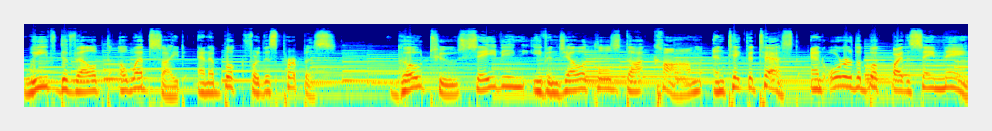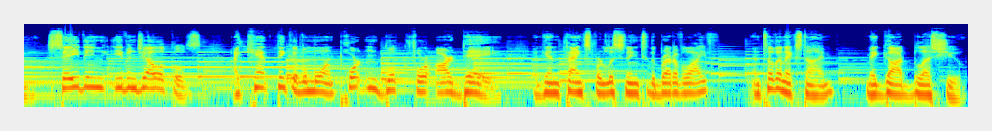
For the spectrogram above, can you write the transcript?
we've developed a website and a book for this purpose. Go to savingevangelicals.com and take the test and order the book by the same name, Saving Evangelicals. I can't think of a more important book for our day. Again, thanks for listening to The Bread of Life. Until the next time, may God bless you.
